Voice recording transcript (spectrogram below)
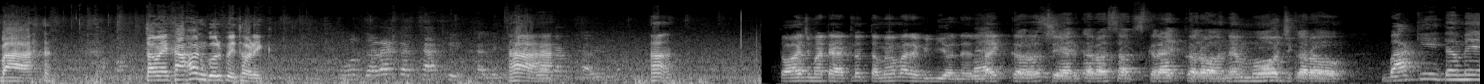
બા. તમે ખાહો ને ગુલ્ફી થોડીક? હું હા, હા. તો આજ માટે આટલું જ. તમે અમારા વિડીયોને લાઈક કરો શેર કરો સબસ્ક્રાઇબ કરો અને મોજ કરો. બાકી તમે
